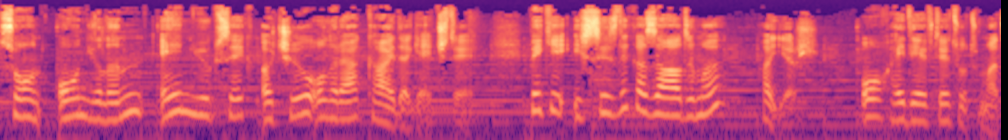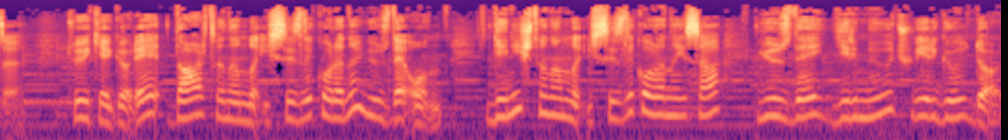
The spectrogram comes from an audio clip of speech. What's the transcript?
son 10 yılın en yüksek açığı olarak kayda geçti. Peki işsizlik azaldı mı? Hayır o hedefte tutmadı. TÜİK'e göre dar tanımlı işsizlik oranı %10, geniş tanımlı işsizlik oranı ise %23,4.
